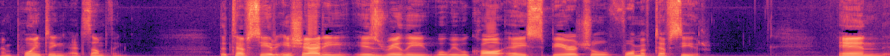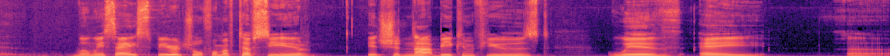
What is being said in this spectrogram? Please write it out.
I'm pointing at something. The tafsir ishari is really what we will call a spiritual form of tafsir. And when we say spiritual form of tafsir, it should not be confused with a uh,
